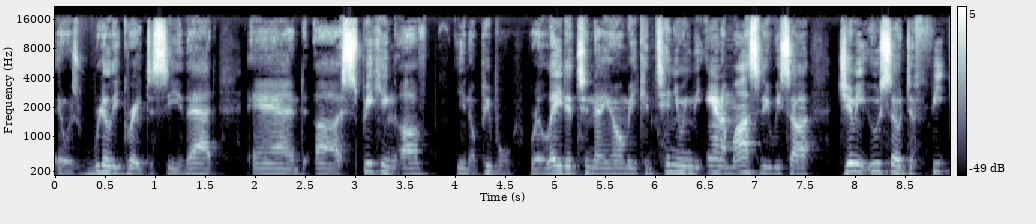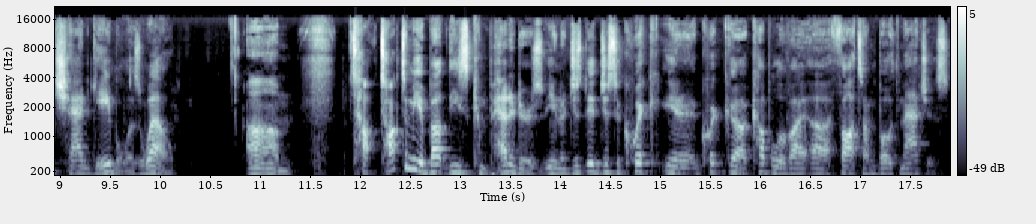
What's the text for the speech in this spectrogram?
It was really great to see that. And uh, speaking of you know people related to Naomi, continuing the animosity, we saw Jimmy Uso defeat Chad Gable as well. Um, talk, talk to me about these competitors. You know, just just a quick you know, quick uh, couple of uh, thoughts on both matches.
